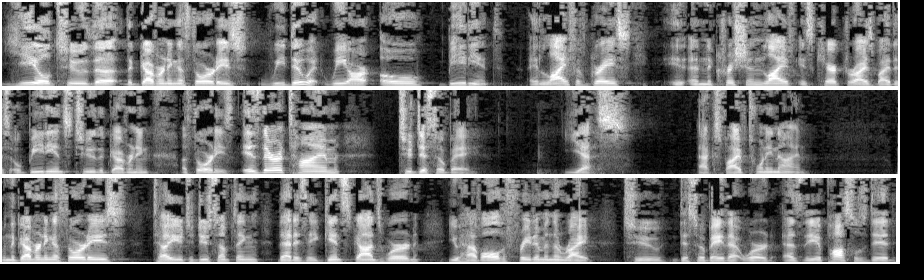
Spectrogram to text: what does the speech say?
yield to the, the governing authorities, we do it. We are obedient. A life of grace and the Christian life is characterized by this obedience to the governing authorities. Is there a time to disobey? Yes. Acts 5:29. When the governing authorities tell you to do something that is against God's word, you have all the freedom and the right to disobey that word, as the apostles did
